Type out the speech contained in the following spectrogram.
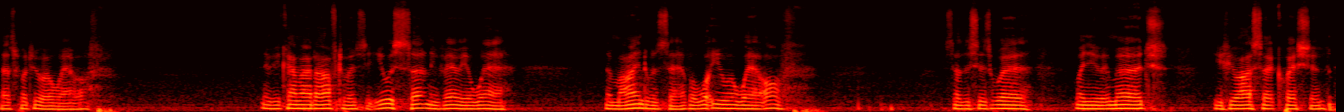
That's what you're aware of. If you come out afterwards, you were certainly very aware. The mind was there, but what you were aware of. So this is where, when you emerge, if you ask that question,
